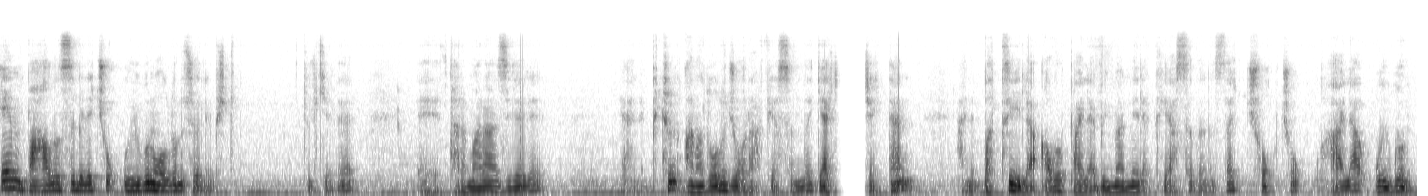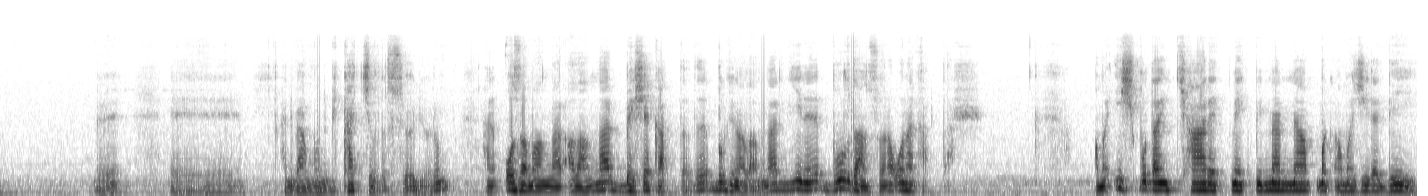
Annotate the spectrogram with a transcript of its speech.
en pahalısı bile çok uygun olduğunu söylemiştim. Türkiye'de e, tarım arazileri, Yani bütün Anadolu coğrafyasında gerçekten hani Batı ile Avrupa ile bilmem neyle kıyasladığınızda çok çok hala uygun. Ve e, hani ben bunu birkaç yıldır söylüyorum. Hani o zamanlar alanlar 5'e katladı. Bugün alanlar yine buradan sonra 10'a katlar. Ama iş buradan kar etmek, bilmem ne yapmak amacıyla değil.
